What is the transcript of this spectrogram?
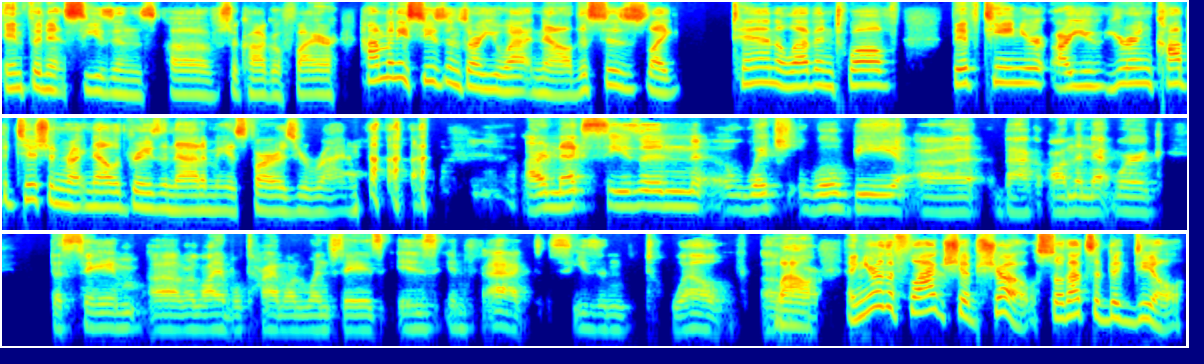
infinite seasons of Chicago Fire. How many seasons are you at now? This is like 10, 11, 12, 15. You're are you you're in competition right now with Grey's Anatomy as far as your run. Our next season, which will be uh back on the network the same uh, reliable time on Wednesdays is in fact season 12. wow. Our- and you're the flagship show. So that's a big deal.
